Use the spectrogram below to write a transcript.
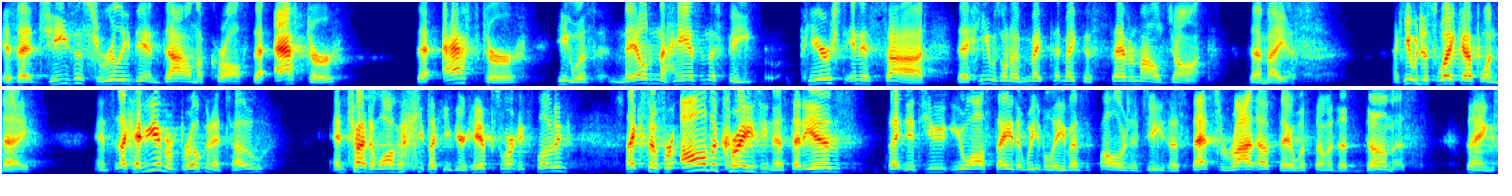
is that Jesus really didn't die on the cross. That after that after he was nailed in the hands and the feet, pierced in his side, that he was going to make, make this seven mile jaunt to Emmaus. Like he would just wake up one day. And like, have you ever broken a toe and tried to walk like, like your hips weren't exploding? Like, so for all the craziness that is, that you, you all say that we believe as followers of Jesus, that's right up there with some of the dumbest things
